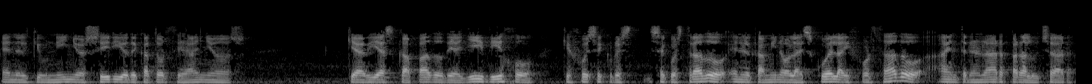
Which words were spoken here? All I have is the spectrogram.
en el que un niño sirio de 14 años que había escapado de allí dijo que fue secuestrado en el camino a la escuela y forzado a entrenar para luchar.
